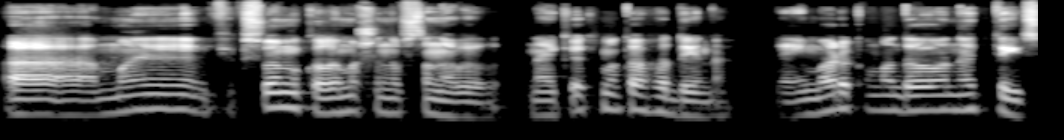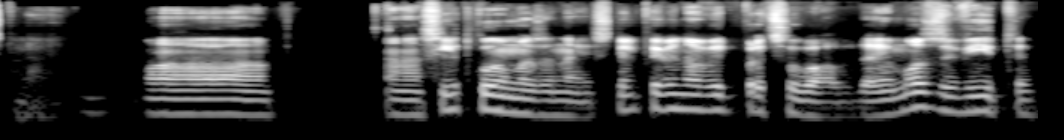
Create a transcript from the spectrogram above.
А, Ми фіксуємо, коли машину встановили, на яких мотогодинах, даємо рекомендований тиск. А, Слідкуємо за нею, скільки вона відпрацювала, даємо звіти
